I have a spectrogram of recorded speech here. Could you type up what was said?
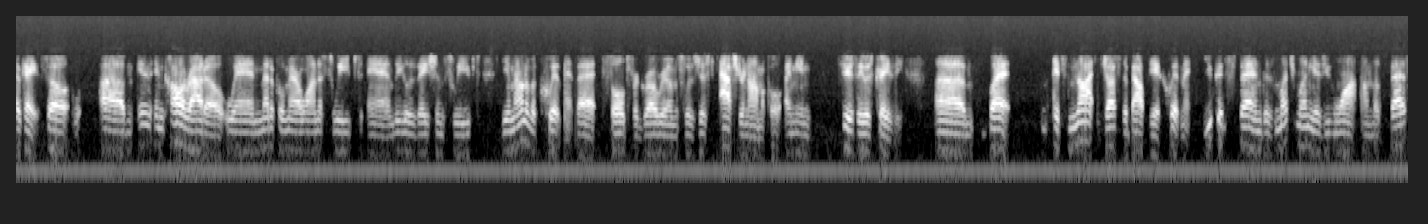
Okay, so um, in, in Colorado, when medical marijuana swept and legalization swept, the amount of equipment that sold for grow rooms was just astronomical. I mean, seriously, it was crazy. Um, but it's not just about the equipment. You could spend as much money as you want on the best,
